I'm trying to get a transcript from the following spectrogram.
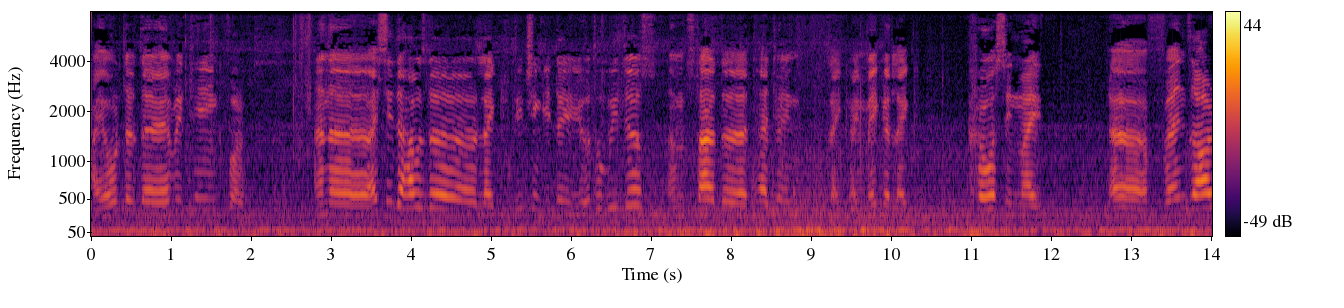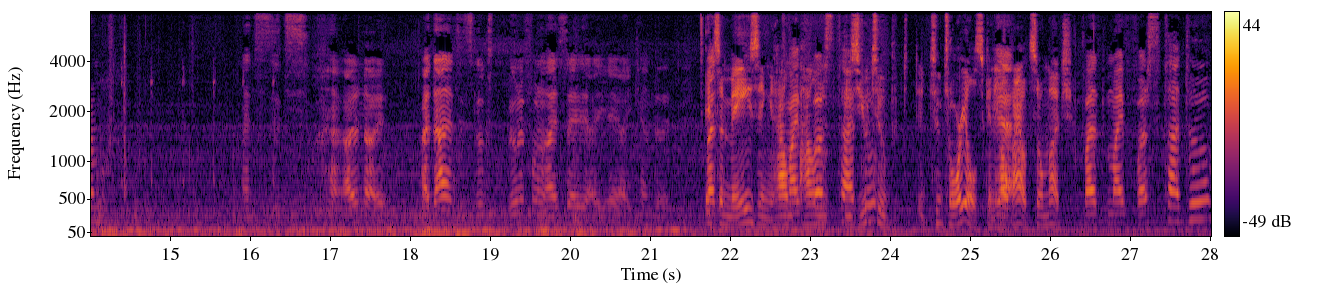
I ordered the everything for, and uh, I see the how's the like teaching in the YouTube videos and start uh, tattooing. Like I make a like cross in my uh, friend's arm. It's it's I don't know. I done it. It looks beautiful. And I say uh, yeah, I can do it. it's amazing how, my how first these tattoo- YouTube t- tutorials can help out so much. But my first tattoo,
